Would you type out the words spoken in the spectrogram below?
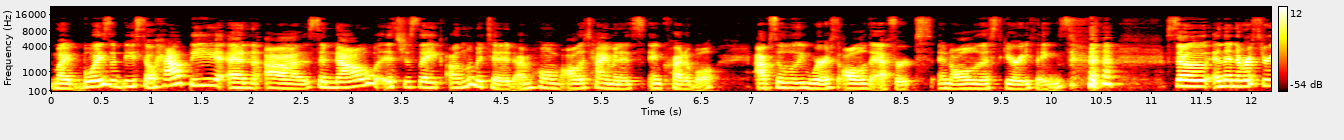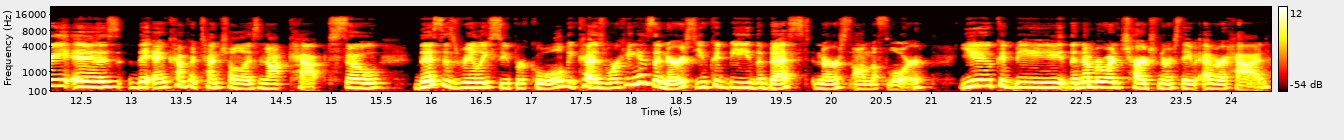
my boys would be so happy. And uh, so now it's just like unlimited. I'm home all the time and it's incredible. Absolutely worth all of the efforts and all of the scary things. So, and then number three is the income potential is not capped. So, this is really super cool because working as a nurse, you could be the best nurse on the floor. You could be the number one charge nurse they've ever had.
